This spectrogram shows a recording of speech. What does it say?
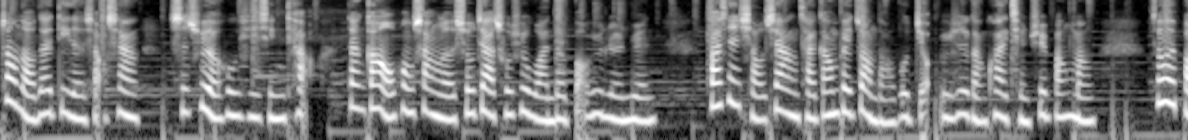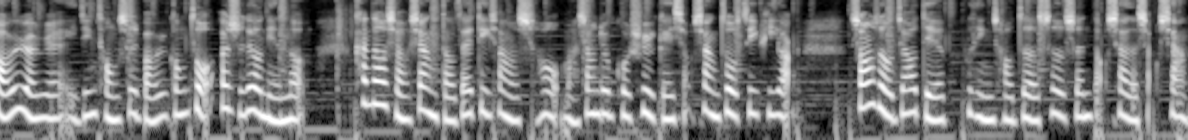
撞倒在地的小象失去了呼吸、心跳，但刚好碰上了休假出去玩的保育人员，发现小象才刚被撞倒不久，于是赶快前去帮忙。这位保育人员已经从事保育工作二十六年了，看到小象倒在地上的时候，马上就过去给小象做 CPR，双手交叠，不停朝着侧身倒下的小象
